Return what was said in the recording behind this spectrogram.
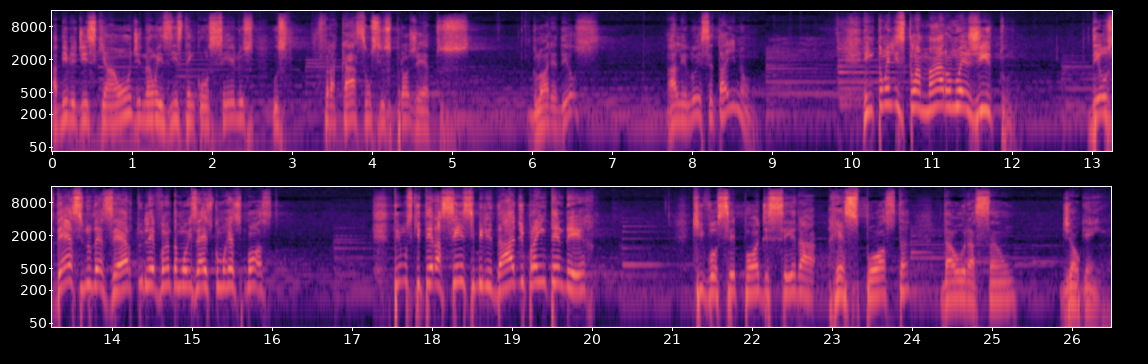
A Bíblia diz que aonde não existem conselhos, os fracassam-se os projetos. Glória a Deus. Aleluia. Você está aí não? Então eles clamaram no Egito. Deus desce no deserto e levanta Moisés como resposta. Temos que ter a sensibilidade para entender que você pode ser a resposta da oração de alguém.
